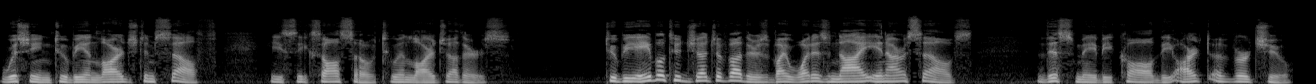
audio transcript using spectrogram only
Wishing to be enlarged himself, he seeks also to enlarge others. To be able to judge of others by what is nigh in ourselves, this may be called the art of virtue.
